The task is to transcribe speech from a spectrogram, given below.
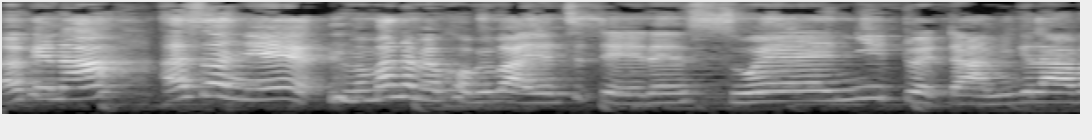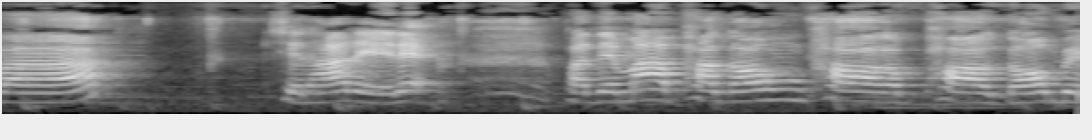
โอเคနာအဲ့ဆိုရင်မမနာမည်ခေါ်ပေးပါရဲ့ချစ်တယ်တဲ့ဇွဲညစ်တွေ့တာမင်္ဂလာပါ ရှင်းထားတယ်တဲ့ဖာတယ်မဖာကောင်းဖာဖာကောင်းပဲ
